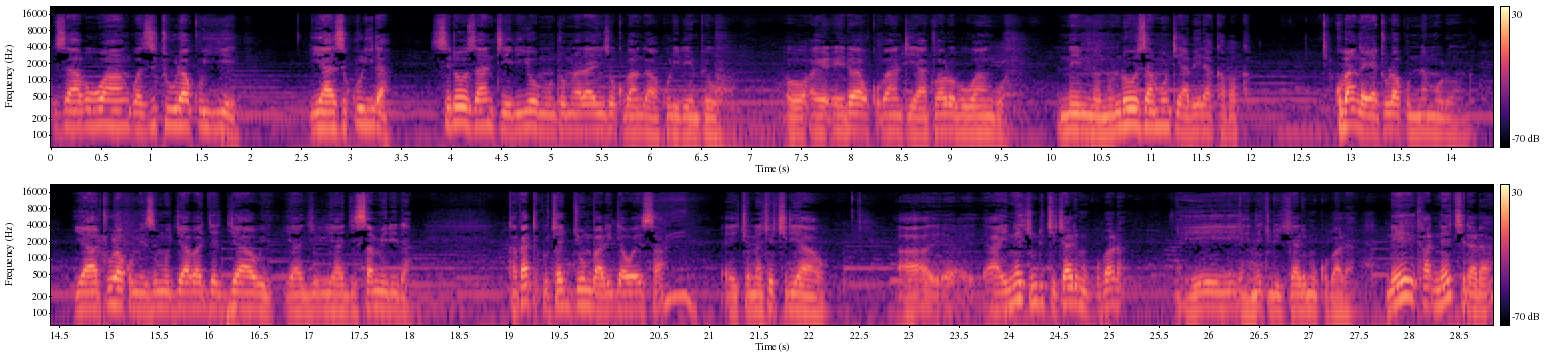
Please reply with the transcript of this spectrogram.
za buwangwa zituula ku ye yazikulira. Sirowooza nti eriyo omuntu omulala ayinza okuba nga akulira empewo. Era okuba nti yatwala obuwangwa nennono. Ndowoozamu nti abeera kabaka. Kubanga yatuula ku namulondo yatuula ku mizimu gy'abajjajjaawe yagi- yagisamirira. Kakati ku kyajjumba aligaweesa ekyo nakyo kiri awo. Alina ekintu kyekyali mu kubala. Alina ekintu kyekyali mu kubala. Naye n'ekirala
